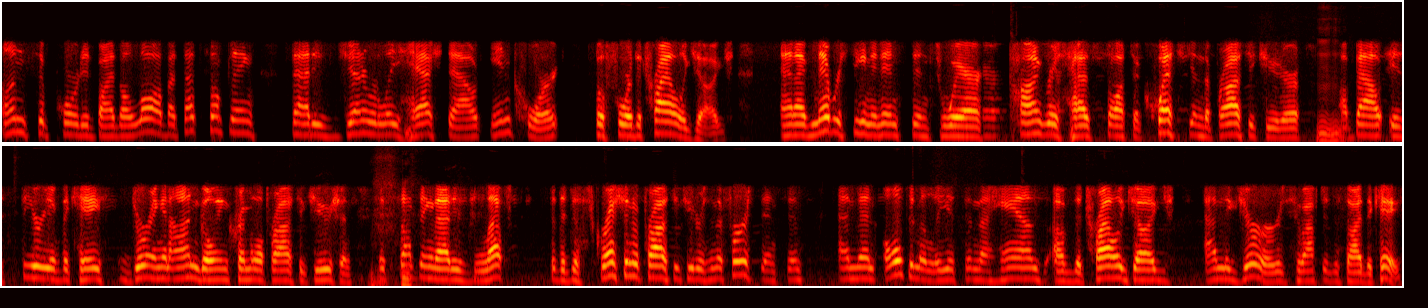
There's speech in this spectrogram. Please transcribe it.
unsupported by the law, but that's something that is generally hashed out in court before the trial judge. And I've never seen an instance where Congress has sought to question the prosecutor Mm-hmm. about his theory of the case during an ongoing criminal prosecution. It's something that is left to the discretion of prosecutors in the first instance, and then ultimately it's in the hands of the trial judge and the jurors who have to decide the case.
